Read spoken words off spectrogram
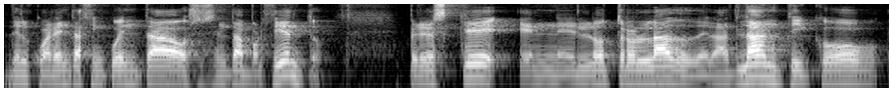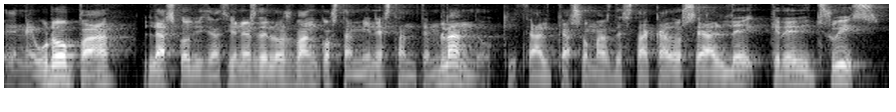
del 40, 50 o 60%. Pero es que en el otro lado del Atlántico, en Europa, las cotizaciones de los bancos también están temblando. Quizá el caso más destacado sea el de Credit Suisse,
